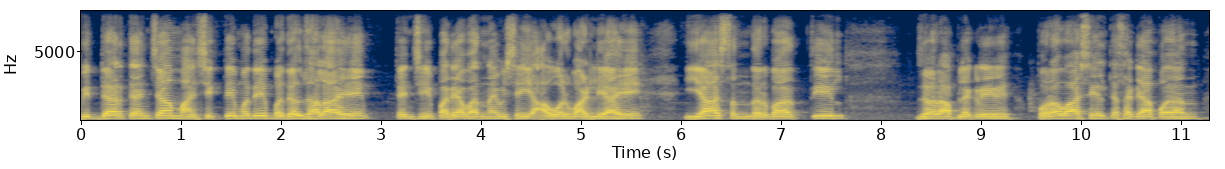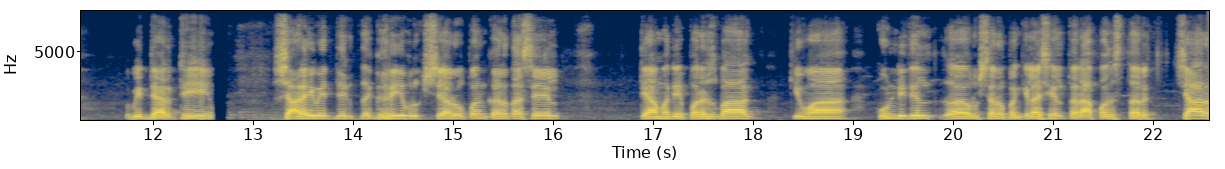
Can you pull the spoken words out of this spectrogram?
विद्यार्थ्यांच्या मानसिकतेमध्ये बदल झाला आहे. त्यांची पर्यावरणाविषयी आवड वाढली आहे. या संदर्भातील जर आपल्याकडे पुरावा असेल त्यासाठी आपण विद्यार्थी शाळेव्यतिरिक्त घरी वृक्षारोपण करत असेल त्यामध्ये परसबाग किंवा कुंडीतील वृक्षारोपण केलं असेल तर आपण स्तर चार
